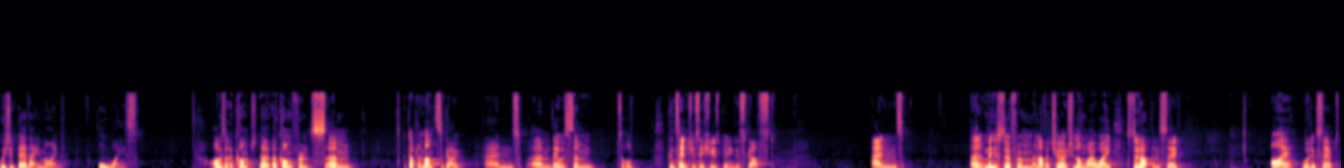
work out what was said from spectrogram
We should bear that in mind, always. I was at a, con- uh, a conference um, a couple of months ago, and um, there was some sort of contentious issues being discussed. And a minister from another church a long way away stood up and said, I would accept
